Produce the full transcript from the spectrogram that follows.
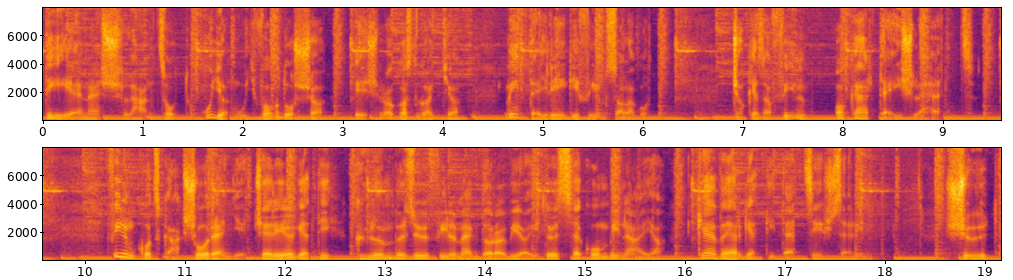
DNS láncot ugyanúgy vagdossa és ragasztgatja, mint egy régi filmszalagot. Csak ez a film akár te is lehetsz. Filmkockák sorrendjét cserélgeti, különböző filmek darabjait összekombinálja, kevergeti tetszés szerint. Sőt,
